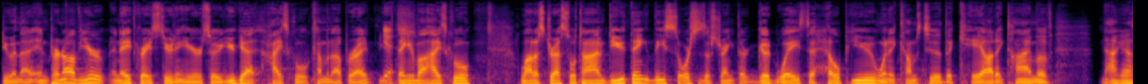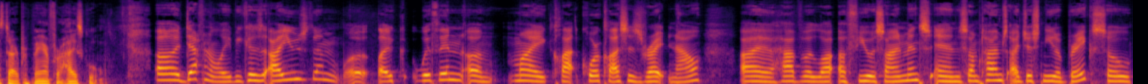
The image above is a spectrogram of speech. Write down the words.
doing that. And Pranav, you're an eighth grade student here, so you got high school coming up, right? You're Yes. thinking about high school, a lot of stressful time. Do you think these sources of strength are good ways to help you when it comes to the chaotic time of now I got to start preparing for high school? Uh, definitely, because I use them uh, like within um my cla- core classes right now. I have a lot, a few assignments, and sometimes I just need a break. So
